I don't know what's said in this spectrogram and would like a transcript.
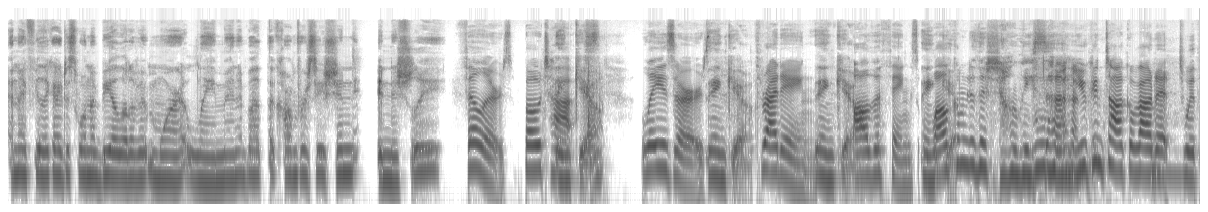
And I feel like I just want to be a little bit more layman about the conversation initially. Fillers, Botox, Thank you. Lasers, Thank you. threading, Thank you. all the things. Thank you. Welcome to the show, Lisa. you can talk about it with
